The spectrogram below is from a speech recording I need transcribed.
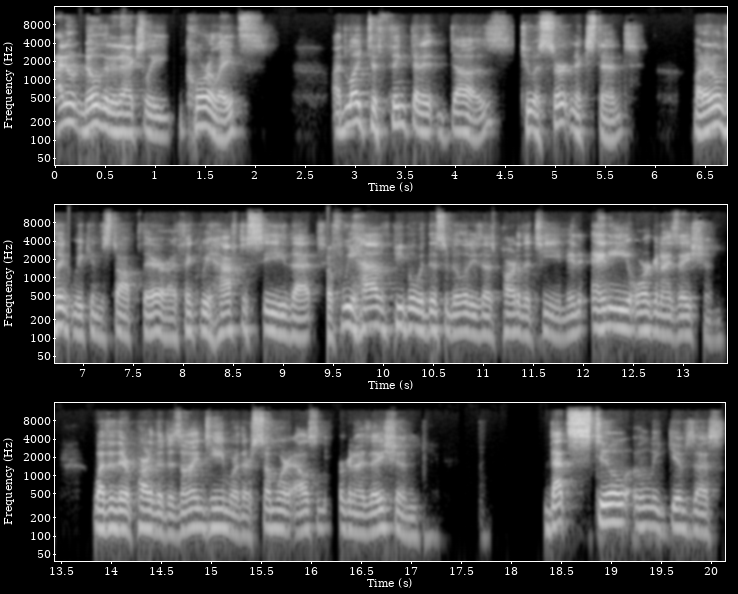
I don't know that it actually correlates. I'd like to think that it does to a certain extent, but I don't think we can stop there. I think we have to see that if we have people with disabilities as part of the team in any organization, whether they're part of the design team or they're somewhere else in the organization, that still only gives us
